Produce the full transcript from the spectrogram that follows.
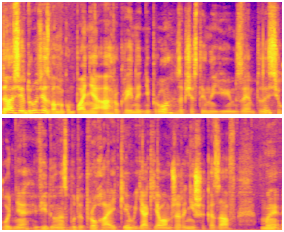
Вітаю всіх, друзі! З вами компанія Агрокраїна Дніпро, запчастини UMZ МТЗ. Сьогодні відео у нас буде про гайки. Як я вам вже раніше казав, ми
